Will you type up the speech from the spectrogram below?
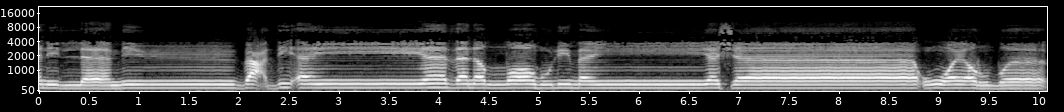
إلا من بعد أن ياذن الله لمن يشاء ويرضى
